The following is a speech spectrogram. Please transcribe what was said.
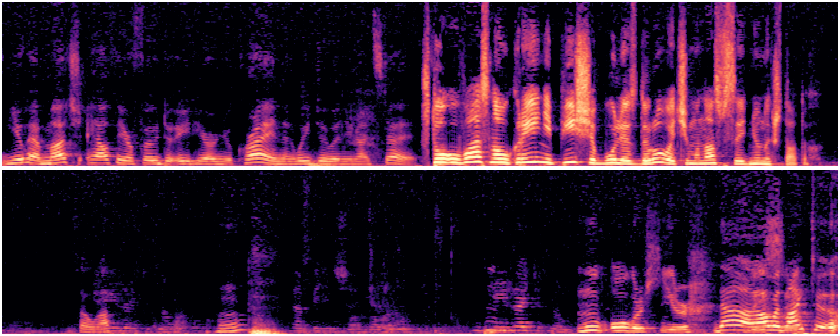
You have much healthier food to eat here in Ukraine than we do in the United States. что у вас на Украине пища более здоровая, чем у нас в Соединенных Штатах. So I, hmm? Move over here. No, I would say. like to.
